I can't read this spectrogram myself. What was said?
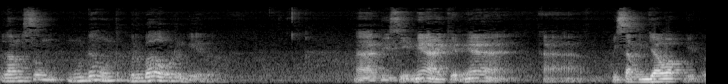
langsung mudah untuk berbaur gitu. Nah di sini akhirnya ah, bisa menjawab gitu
